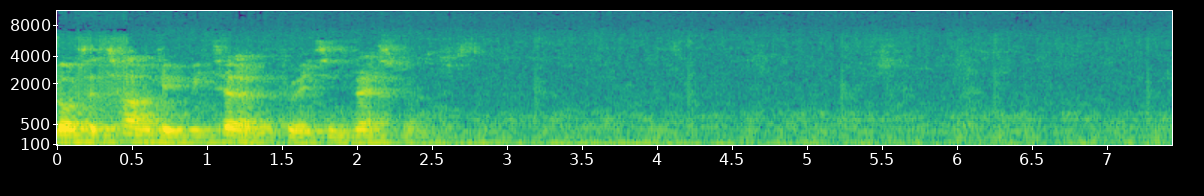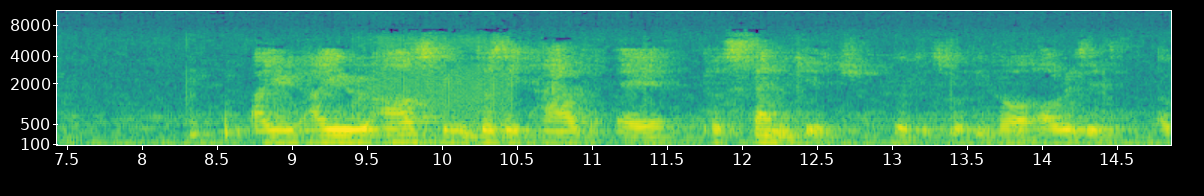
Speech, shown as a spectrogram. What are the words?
got a target return for its investment? Are you, are you asking, does it have a percentage that it's looking for, or is it a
